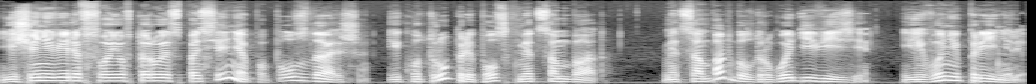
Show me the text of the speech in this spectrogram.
Еще не веря в свое второе спасение, пополз дальше и к утру приполз в медсамбат. Медсамбат был другой дивизии, и его не приняли.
